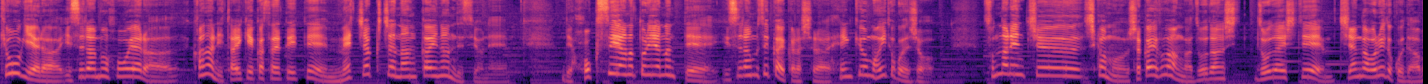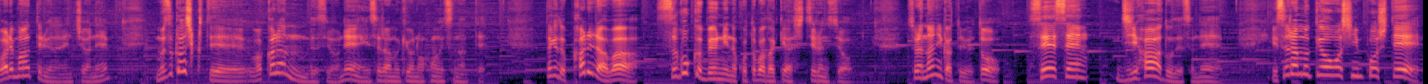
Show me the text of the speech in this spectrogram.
教義やらイスラム法やらかなり体系化されていてめちゃくちゃ難解なんですよね。で北西アナトリアなんてイスラム世界からしたら辺境もいいとこでしょうそんな連中しかも社会不安が増大し増大して治安が悪いところで暴れ回ってるような連中はね難しくて分からんですよねイスラム教の本質なんてだけど彼らはすごく便利な言葉だけは知ってるんですよそれは何かというと聖戦ジハードですねイスラム教を信奉して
